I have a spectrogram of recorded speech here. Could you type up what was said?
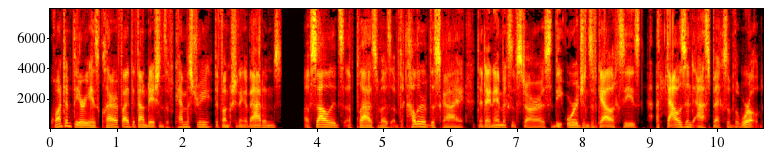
Quantum theory has clarified the foundations of chemistry, the functioning of atoms, of solids, of plasmas, of the color of the sky, the dynamics of stars, the origins of galaxies, a thousand aspects of the world.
